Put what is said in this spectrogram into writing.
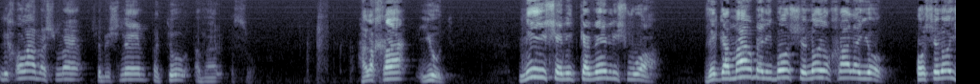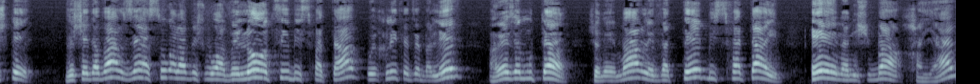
לכאורה משמע שבשניהם פטור אבל אסור. הלכה י' מי שנתכוון לשבועה וגמר בליבו שלא יאכל היום או שלא ישתה ושדבר זה אסור עליו בשבועה ולא הוציא בשפתיו, הוא החליט את זה בלב, הרי זה מותר, שנאמר לבטא בשפתיים, אין הנשבע חייב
